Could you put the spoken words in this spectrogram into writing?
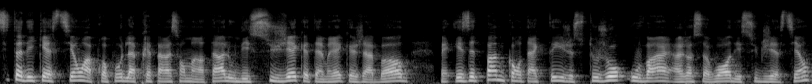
Si tu as des questions à propos de la préparation mentale ou des sujets que tu aimerais que j'aborde, n'hésite pas à me contacter. Je suis toujours ouvert à recevoir des suggestions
